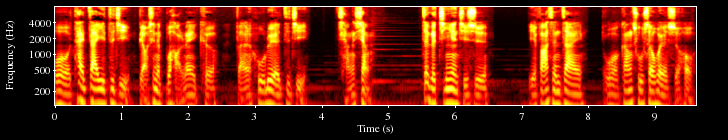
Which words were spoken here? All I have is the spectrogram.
我太在意自己表现的不好那一科，反而忽略了自己强项。这个经验其实也发生在我刚出社会的时候。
